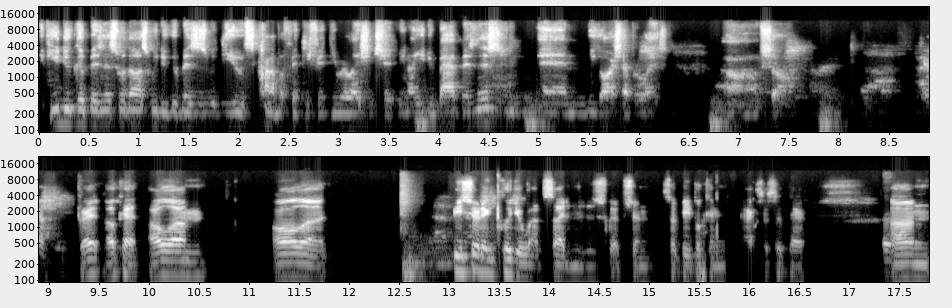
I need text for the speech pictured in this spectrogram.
if you do good business with us, we do good business with you. It's kind of a 50-50 relationship. You know, you do bad business and, and we go our separate ways. Um, so. Yeah, great. Okay, I'll um, I'll uh, be sure to include your website in the description so people can access it there. Um,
